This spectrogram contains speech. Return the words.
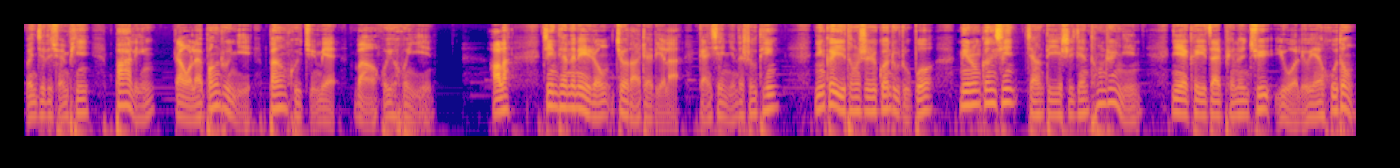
文姬的全拼八零，让我来帮助你扳回局面，挽回婚姻。好了，今天的内容就到这里了，感谢您的收听。您可以同时关注主播，内容更新将第一时间通知您。你也可以在评论区与我留言互动。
